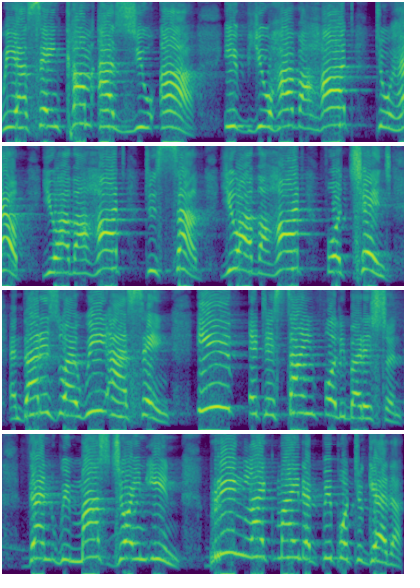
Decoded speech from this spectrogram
We are saying, come as you are. If you have a heart to help, you have a heart to serve, you have a heart for change. And that is why we are saying, if it is time for liberation, then we must join in. Bring like minded people together.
